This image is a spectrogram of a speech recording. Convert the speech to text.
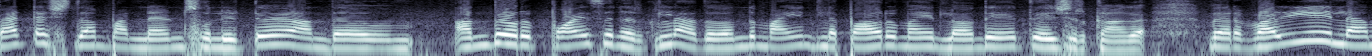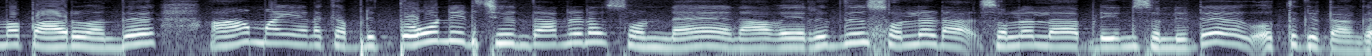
பேட் டச் தான் பண்ணேன்னு சொல்லிட்டு அந்த அந்த ஒரு பாய்சன் இருக்குல்ல அதை வந்து மைண்டில் பாரு மைண்டில் வந்து ஏற்றி வச்சுருக்காங்க. வேறு வழியே இல்லாமல் பாரு வந்து ஆமாம் எனக்கு அப்படி தோணிடுச்சுன்னு தானடா சொன்னேன். நான் வேறு எதுவும் சொல்லடா சொல்லலை அப்படின்னு சொல்லிட்டு ஒத்துக்கிட்டாங்க.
